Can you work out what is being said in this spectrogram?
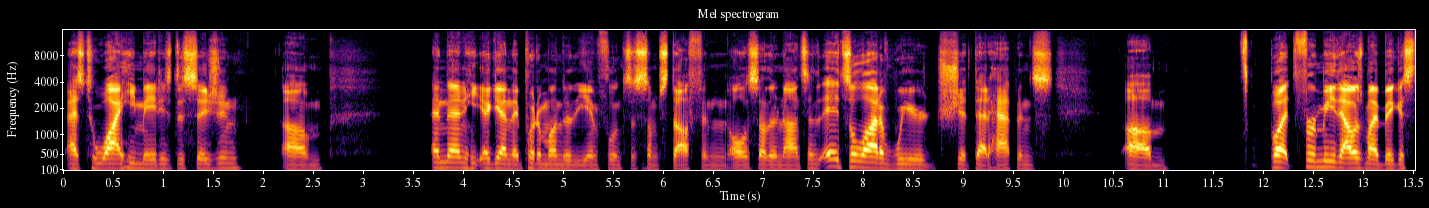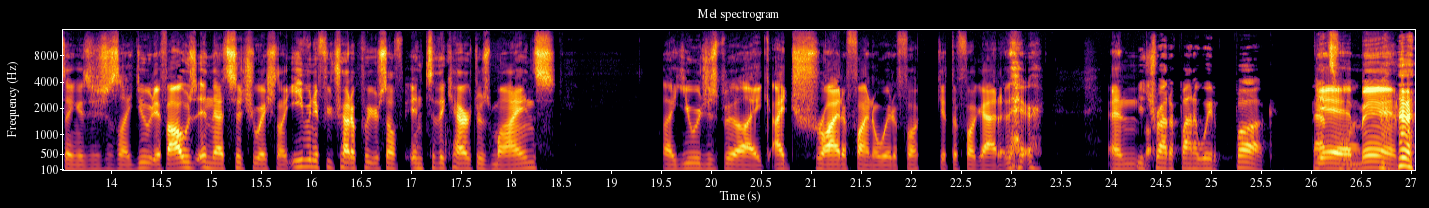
as to why he made his decision. Um, and then he again, they put him under the influence of some stuff and all this other nonsense. It's a lot of weird shit that happens. Um, but for me, that was my biggest thing. Is it's just like, dude, if I was in that situation, like even if you try to put yourself into the characters' minds, like you would just be like, I'd try to find a way to fuck get the fuck out of there. And You try to find a way to fuck. That's yeah, why. man,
